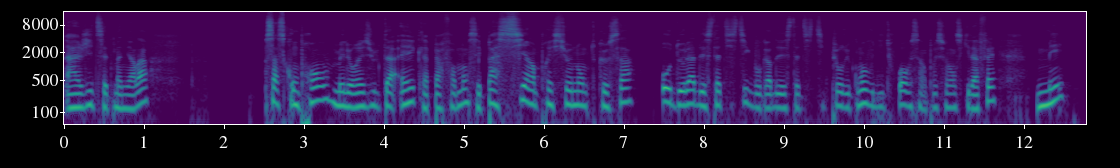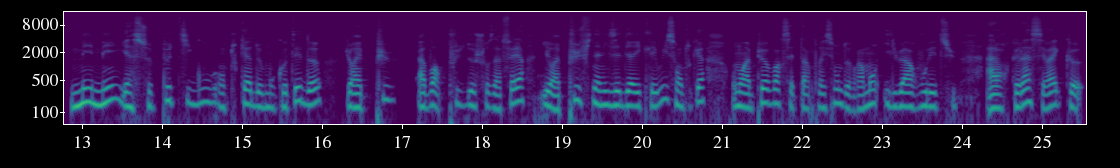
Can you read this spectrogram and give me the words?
a agi de cette manière-là ça se comprend, mais le résultat est que la performance est pas si impressionnante que ça. Au-delà des statistiques, vous regardez les statistiques pures du combat, vous dites waouh, c'est impressionnant ce qu'il a fait, mais mais mais il y a ce petit goût, en tout cas de mon côté, de il aurait pu avoir plus de choses à faire, il aurait pu finaliser Derrick Lewis, en tout cas, on aurait pu avoir cette impression de vraiment il lui a roulé dessus. Alors que là, c'est vrai que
